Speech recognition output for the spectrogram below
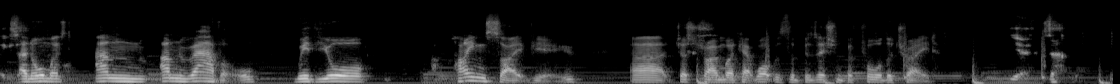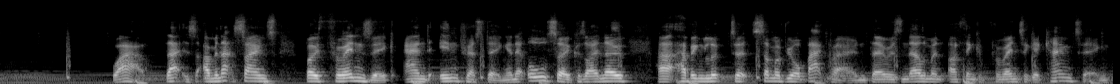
exactly. and almost un, unravel with your hindsight view, uh, just try and work out what was the position before the trade. Yeah, exactly. Wow, that is, I mean, that sounds both forensic and interesting. And it also, because I know, uh, having looked at some of your background, there is an element, I think, of forensic accounting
